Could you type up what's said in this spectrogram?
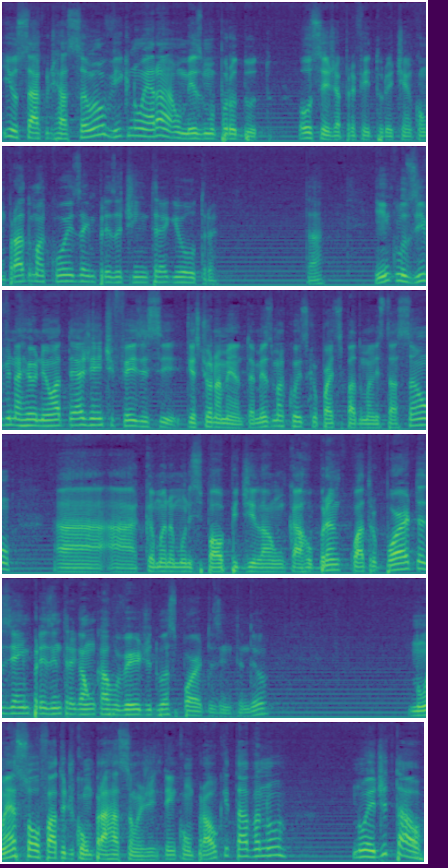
e o saco de ração, eu vi que não era o mesmo produto. Ou seja, a prefeitura tinha comprado uma coisa, a empresa tinha entregue outra. Tá? Inclusive, na reunião, até a gente fez esse questionamento. É a mesma coisa que eu participar de uma licitação, a, a Câmara Municipal pedir lá um carro branco, quatro portas, e a empresa entregar um carro verde, duas portas, entendeu? Não é só o fato de comprar ração, a gente tem que comprar o que estava no, no edital.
